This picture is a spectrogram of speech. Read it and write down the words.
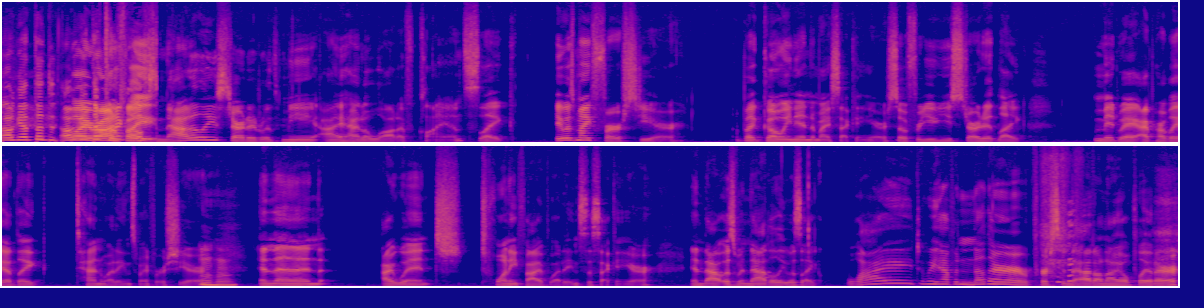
I'll get the I'll well, get the profiles. Natalie started with me. I had a lot of clients. Like, it was my first year, but going into my second year. So for you, you started like midway. I probably had like ten weddings my first year, hmm and then I went twenty five weddings the second year, and that was when Natalie was like. Why do we have another person to add on Aisle Planner?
